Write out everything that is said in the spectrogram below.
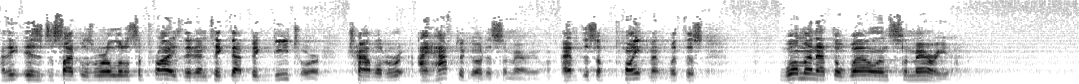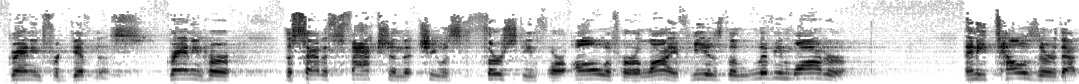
I think his disciples were a little surprised they didn't take that big detour. Traveled, I have to go to Samaria. I have this appointment with this woman at the well in Samaria, granting forgiveness, granting her the satisfaction that she was thirsting for all of her life. He is the living water. And he tells her that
